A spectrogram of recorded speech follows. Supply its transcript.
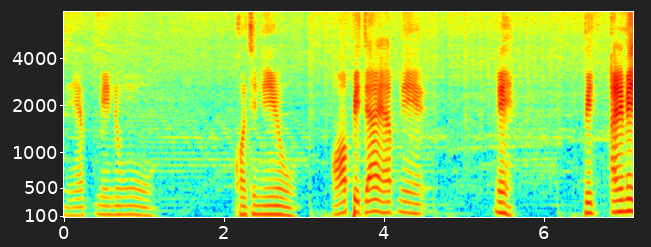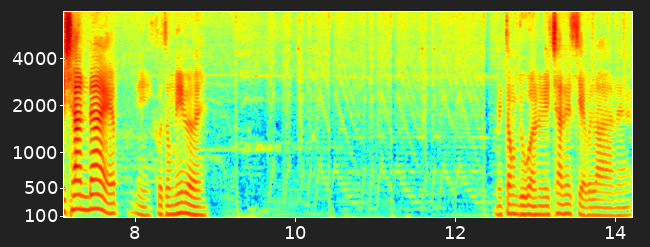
นี่ครับเมนู continue อ๋อปิดได้ครับนี่นี่ปิดแอนิเมชันได้ครับนี่กดตรงนี้เลย ไม่ต้องดูแอนิเมชันให้เสียเวลานะฮะ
